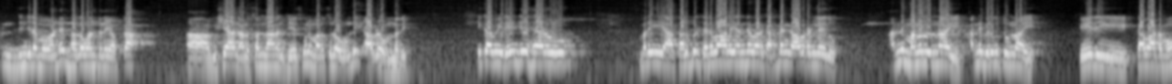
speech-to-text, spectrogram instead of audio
నిద్రించడము అంటే భగవంతుని యొక్క విషయాన్ని అనుసంధానం చేసుకుని మనసులో ఉండి ఆవిడ ఉన్నది. ఇక వీరేం చేశారు? మరి ఆ తలుపులు తెరవాలి అంటే వారికి అర్థం కావడం లేదు. అన్ని మనులు ఉన్నాయి అన్ని వెలుగుతున్నాయి. ఏది కవాటమో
